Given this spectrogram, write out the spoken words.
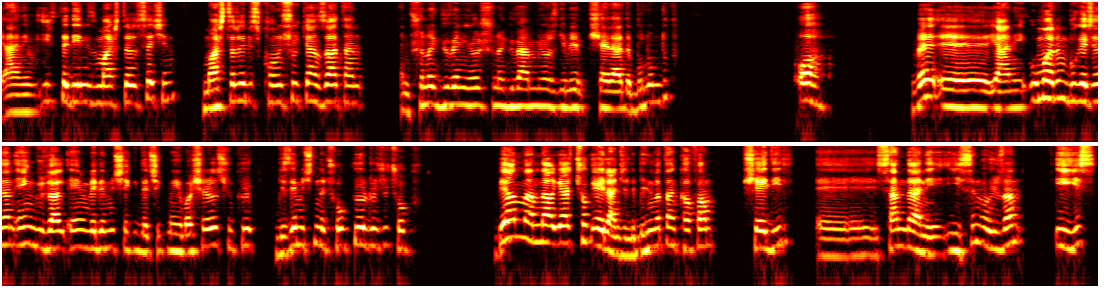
yani istediğiniz maçları seçin. Maçları biz konuşurken zaten hani şuna güveniyoruz, şuna güvenmiyoruz gibi şeylerde bulunduk. Oh. Ve e, yani umarım bu geceden en güzel, en verimli şekilde çıkmayı başarırız. Çünkü bizim için de çok yorucu, çok bir yandan da gerçi çok eğlenceli. Benim zaten kafam şey değil. E, sen de hani iyisin. O yüzden iyiyiz.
